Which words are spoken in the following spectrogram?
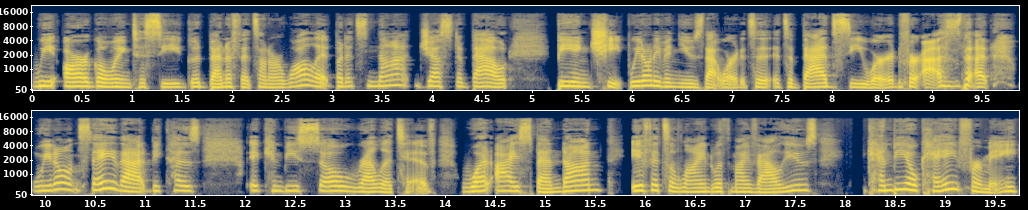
we are going to see good benefits on our wallet, but it's not just about being cheap. We don't even use that word. It's a it's a bad C word for us that we don't say that because it can be so relative. What I spend on, if it's aligned with my values, can be okay for me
